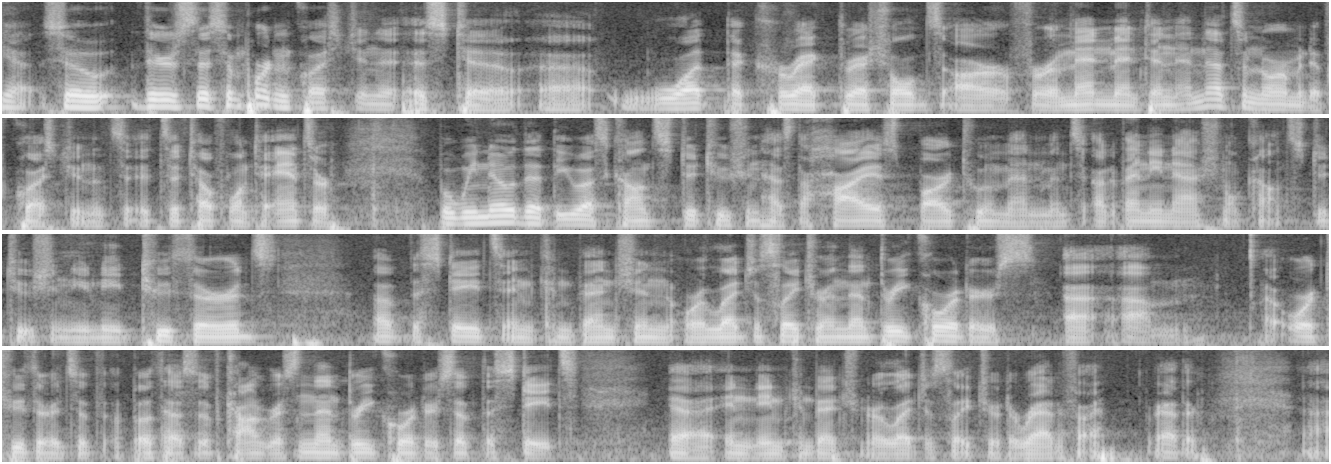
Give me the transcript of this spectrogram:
Yeah, so there's this important question as to uh, what the correct thresholds are for amendment, and, and that's a normative question. It's, it's a tough one to answer. But we know that the U.S. Constitution has the highest bar to amendments out of any national constitution. You need two thirds of the states in convention or legislature, and then three quarters, uh, um, or two thirds of both houses of Congress, and then three quarters of the states uh, in, in convention or legislature to ratify, rather. Uh,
